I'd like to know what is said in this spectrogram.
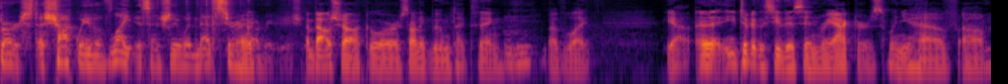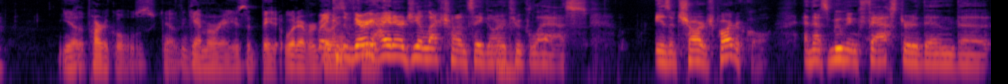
burst, a shock wave of light, essentially, when that's Cherenkov Right. radiation. a bow shock or a sonic boom type thing Mm-hmm. of light. Yeah, and you typically see this in reactors when you have, um, you know, the particles, you know, the gamma rays, the beta, whatever. Right, because a very through- high energy electron, say, Mm-hmm. going through glass, is a charged particle, and that's moving faster than the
